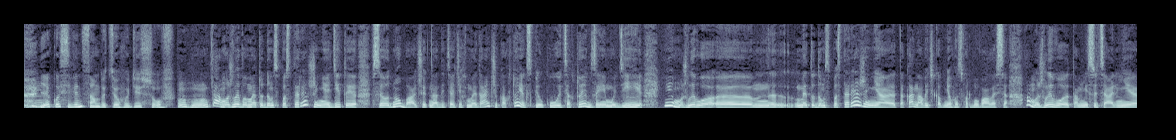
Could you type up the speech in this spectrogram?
Якось він сам до цього дійшов. Угу. Та можливо, методом спостереження діти все одно бачать на дитячих майданчиках, хто як спілкується, хто як взаємодіє, і можливо е, методом спостереження така навичка в нього сформувалася. А можливо, там і соціальні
